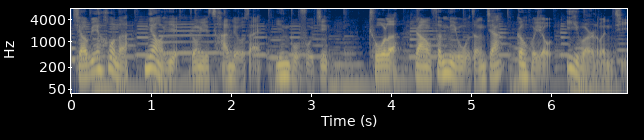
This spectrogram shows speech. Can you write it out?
小便后呢，尿液容易残留在阴部附近。除了让分泌物增加，更会有异味的问题。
